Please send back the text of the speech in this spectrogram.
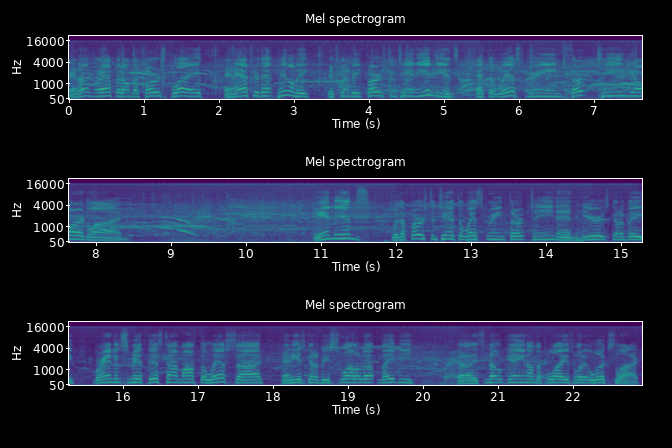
and unwrap it on the first play. And after that penalty, it's going to be first and 10 Indians at the West Greene 13 yard line. Indians with a first and 10 at the West Greene 13. And here is going to be Brandon Smith, this time off the left side, and he is going to be swallowed up. Maybe uh, it's no gain on the play, is what it looks like.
